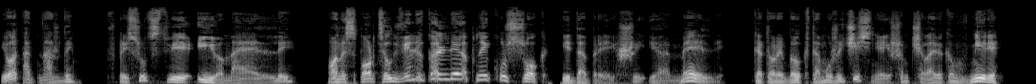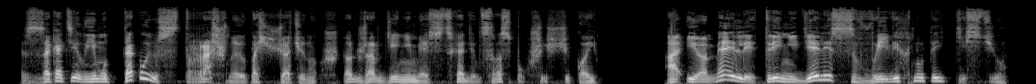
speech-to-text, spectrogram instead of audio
И вот однажды, в присутствии Иомелли, он испортил великолепный кусок, и добрейший Иомелли, который был к тому же честнейшим человеком в мире, закатил ему такую страшную пощечину, что Джардини месяц ходил с распухшей щекой, а Иомелли три недели с вывихнутой кистью.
